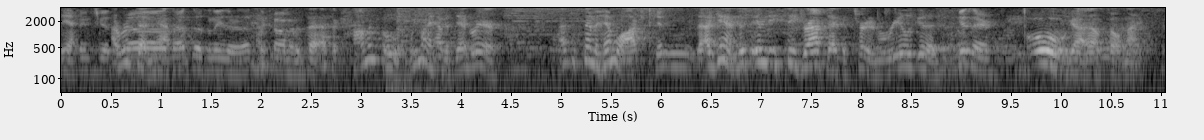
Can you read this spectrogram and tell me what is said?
Yeah. Seems good. I ripped that in Uh, half. That doesn't either. That's a common. What's that? That's a common. Oh, we might have a dead rare. That's a Sema Hemlock. Getting, Again, this MDC draft deck is turning real good. it's getting there. Oh god, that felt nice.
